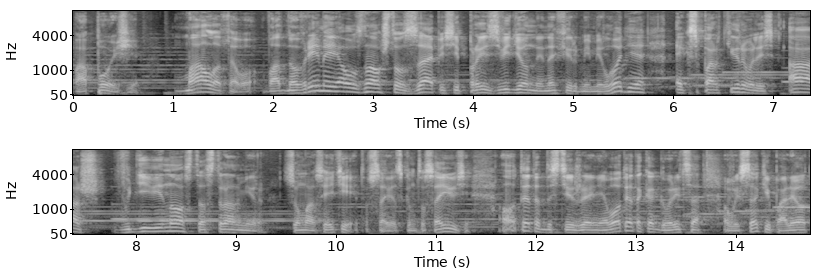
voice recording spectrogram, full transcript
попозже. Мало того, в одно время я узнал, что записи, произведенные на фирме «Мелодия», экспортировались аж в 90 стран мира. С ума сойти, это в Советском-то Союзе. Вот это достижение, вот это, как говорится, высокий полет.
